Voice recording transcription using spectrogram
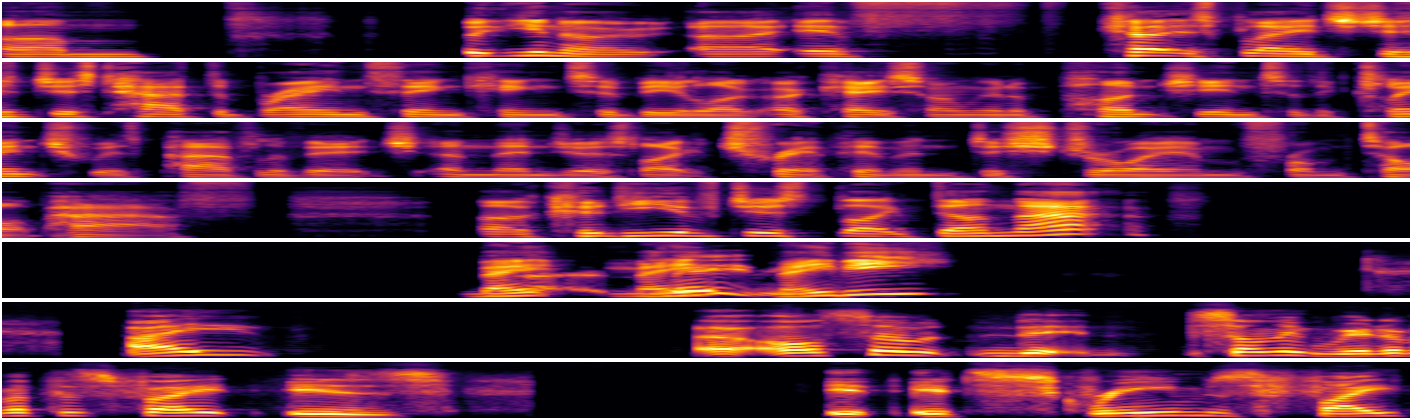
um, but you know, uh, if Curtis Blaydes just had the brain thinking to be like, okay, so I'm going to punch into the clinch with Pavlovich and then just like trip him and destroy him from top half. Uh, could he have just like done that? May- uh, may- maybe. maybe. I uh, also, the, something weird about this fight is it it screams fight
